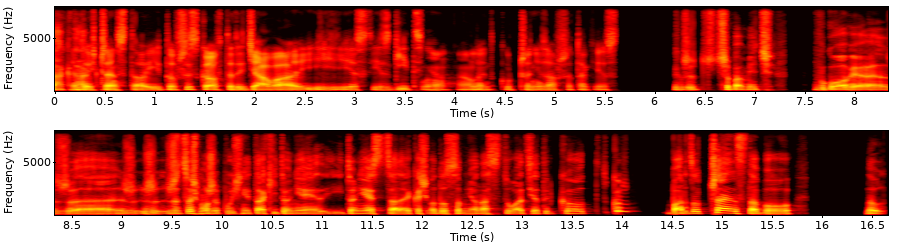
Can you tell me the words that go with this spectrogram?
Tak, tak. Dość często. I to wszystko wtedy działa i jest, jest git, nie? Ale kurczę, nie zawsze tak jest. Także trzeba mieć w głowie, że, że, że coś może pójść nie tak i to nie, i to nie jest wcale jakaś odosobniona sytuacja, tylko, tylko bardzo częsta, bo no,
